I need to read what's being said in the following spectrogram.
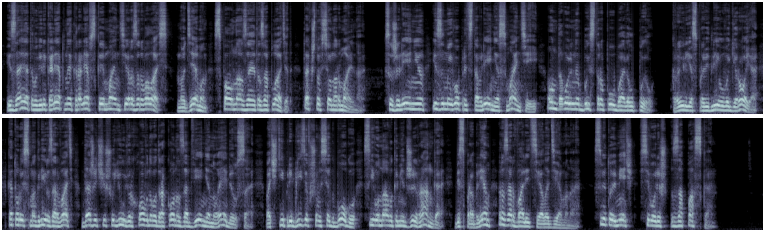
Из-за этого великолепная королевская мантия разорвалась, но демон сполна за это заплатит, так что все нормально. К сожалению, из-за моего представления с мантией он довольно быстро поубавил пыл. Крылья справедливого героя, которые смогли разорвать даже чешую верховного дракона забвения Ноэбиуса, почти приблизившегося к богу с его навыками Джи-ранга, без проблем разорвали тело демона. Святой меч всего лишь запаска.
